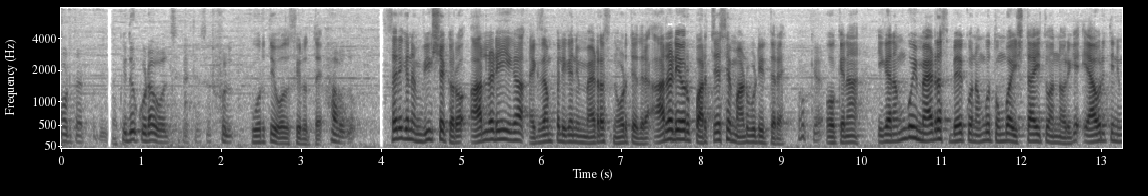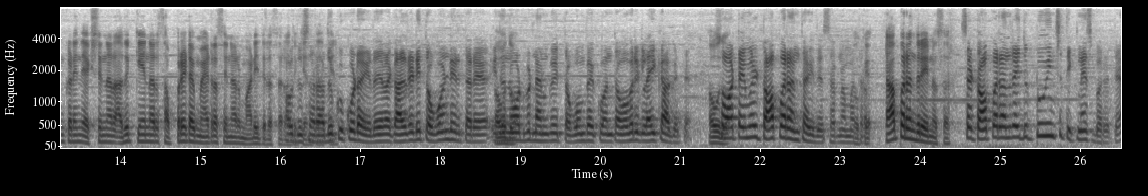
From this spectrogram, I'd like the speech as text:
ನೋಡ್ತಾ ಇರ್ಬೋದು ಇದು ಕೂಡ ಹೋಲ್ಸ್ ಇರುತ್ತೆ ಸರ್ ಫುಲ್ ಪೂರ್ತಿ ಹೋಲ್ಸ್ ಇರುತ್ತೆ ಹೌದು. ಸರ್ ಈಗ ನಮ್ಮ ವೀಕ್ಷಕರು ಆಲ್ರೆಡಿ ಈಗ ಎಕ್ಸಾಂಪಲ್ ಈಗ ನಿಮ್ಮ ಮ್ಯಾಡ್ರೆಸ್ ನೋಡ್ತಾ ಇದ್ದಾರೆ ಆಲ್ರೆಡಿ ಅವರು ಪರ್ಚೇಸೇ ಮಾಡಿಬಿಟ್ಟಿರ್ತಾರೆ. ಓಕೆ ಓಕೆನಾ ಈಗ ನಮಗೂ ಈ ಮ್ಯಾಡ್ರೆಸ್ ಬೇಕು ನಮಗೂ ತುಂಬ ಇಷ್ಟ ಆಯಿತು ಅನ್ನೋರಿಗೆ ಯಾವ ರೀತಿ ನಿಮ್ಮ ಕಡೆಯಿಂದ ಎಕ್ಸ್ಟ್ರಾ ಅದಕ್ಕೆ ಏನಾದ್ರು ಸಪ್ರೇಟ್ ಆಗಿ ಮ್ಯಾಡ್ರೆಸ್ ಏನಾರು ಮಾಡಿದ್ದೀರಾ ಸರ್ ಹೌದು ಸರ್ ಅದಕ್ಕೂ ಕೂಡ ಇದೆ. ಇವಾಗ ಆಲ್ರೆಡಿ ತಗೊಂಡಿರ್ತಾರೆ. ಇದು ನೋಡ್ಬಿಟ್ಟು ನನಗೂ ಇದು ತಗೊಬೇಕು ಅಂತ ಒಬ್ಬರಿಗೆ ಲೈಕ್ ಆಗುತ್ತೆ. ಸೊ ಆ ಟೈಮಲ್ಲಿ ಟಾಪರ್ ಅಂತ ಇದೆ ಸರ್ ನಮ್ಮ ಹತ್ರ. ಟಾಪರ್ ಅಂದ್ರೆ ಏನು ಸರ್? ಸರ್ ಟಾಪರ್ ಅಂದ್ರೆ ಇದು ಟೂ ಇಂಚ್ ಥಿಕ್ನೆಸ್ ಬರುತ್ತೆ.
